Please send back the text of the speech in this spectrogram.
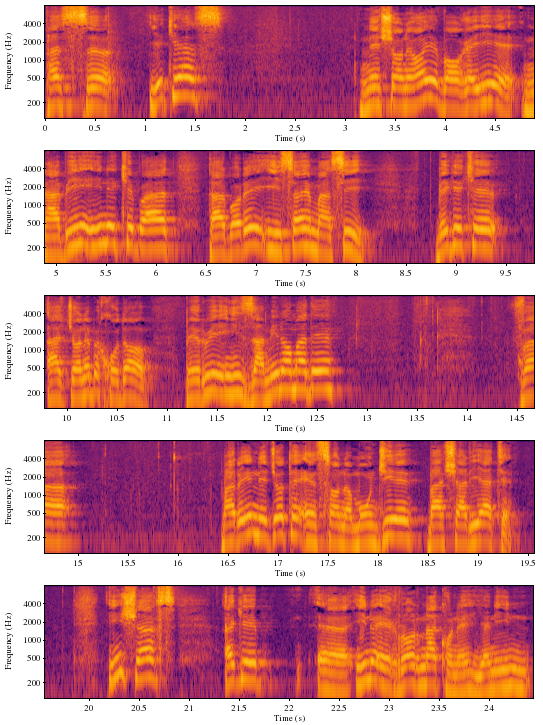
پس یکی از نشانه های واقعی نبی اینه که باید درباره عیسی مسیح بگه که از جانب خدا به روی این زمین آمده و برای نجات انسان منجی بشریته این شخص اگه اینو اقرار نکنه یعنی این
